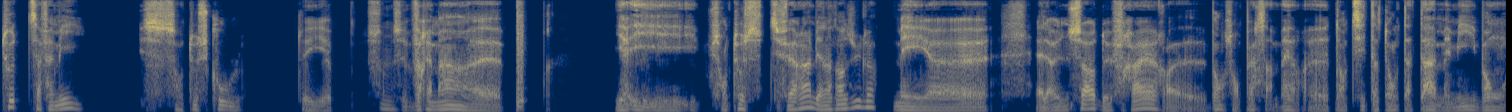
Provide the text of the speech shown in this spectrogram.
toute sa famille, ils sont tous cool. Mmh. C'est vraiment, euh, ils sont tous différents, bien entendu là. Mais euh, elle a une sœur, deux frères, euh, bon, son père, sa mère, euh, tante, tonton, tata, mamie, bon,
